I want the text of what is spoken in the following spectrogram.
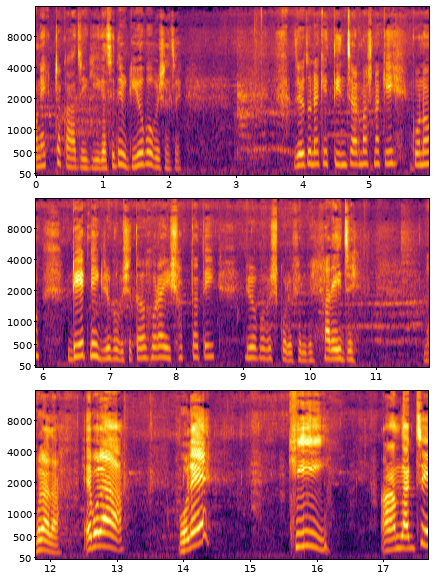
অনেকটা কাজ এগিয়ে গেছে, এদের গৃহপ্রবেশ আছে। যেহেতু নাকি তিন, চার মাস নাকি কোনো ডেট নেই গৃহপ্রবেশে, তো ওরা এই সপ্তাহতেই গৃহপ্রবেশ করে ফেলবে। আর এই যে ভোলা দা এ বলা বলে কি আরাম লাগছে?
